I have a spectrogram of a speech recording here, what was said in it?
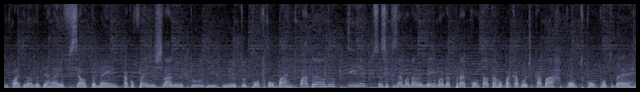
enquadrando underline oficial também. Acompanhe a gente lá no YouTube, em youtube.com.br enquadrando. E se você quiser mandar um e-mail, manda pra contato arroba acabou de acabar.com.br.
